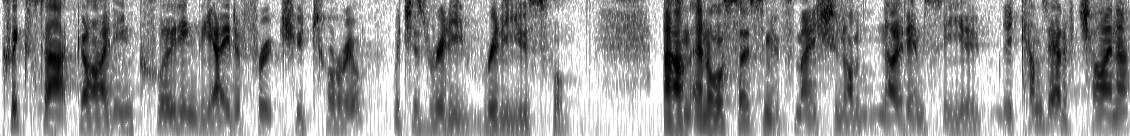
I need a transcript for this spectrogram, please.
quick start guide, including the Adafruit tutorial, which is really, really useful. Um, and also some information on Node MCU. It comes out of China.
